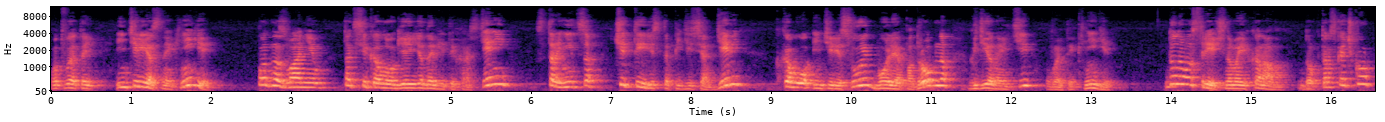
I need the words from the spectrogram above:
вот в этой интересной книге под названием «Токсикология ядовитых растений», страница 459. Кого интересует более подробно, где найти в этой книге. До новых встреч на моих каналах Доктор Скачко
